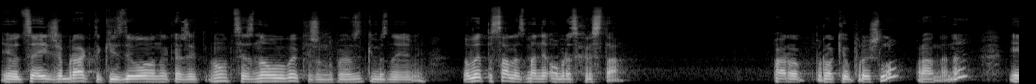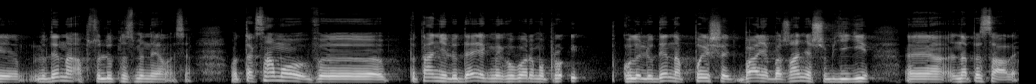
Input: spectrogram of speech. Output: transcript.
І оцей жебрак такий здивований каже: ну, це знову ви. Каже, ну, звідки ми знайомі? Ну, ви писали з мене образ Христа. Пару років пройшло, правда, да? і людина абсолютно змінилася. От так само в е, питанні людей, як ми говоримо про коли людина пише, має бажання, щоб її е, написали.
